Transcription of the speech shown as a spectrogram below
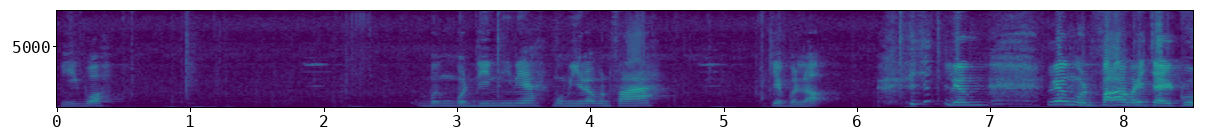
มีอีกบ่เบิ่งบนดินทีเนี้ยบ่มีแล้วบนฟ้า เก็บหมดแล้ว เรื่องเรื่องบนฟ้าไว้ใจกู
